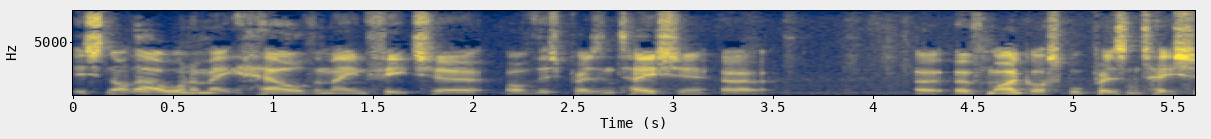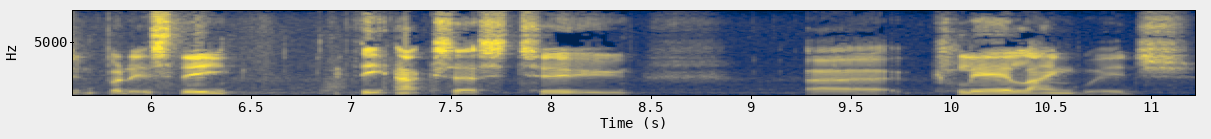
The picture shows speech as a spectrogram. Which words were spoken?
it's not that I want to make hell the main feature of this presentation, uh, uh, of my gospel presentation, but it's the the access to uh, clear language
